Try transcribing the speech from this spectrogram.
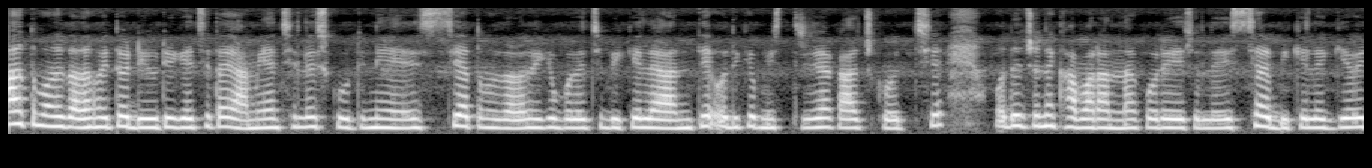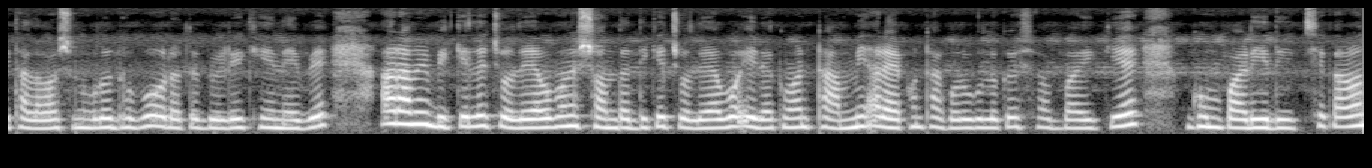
আর তোমাদের দাদাভাই তো ডিউটি গেছে, তাই আমি আর ছেলে স্কুটি নিয়ে এসেছি। আর তোমাদের দাদাভাইকে বলেছি বিকেলে আনতে, ওদিকে মিস্ত্রিরা কাজ করছে। ওদের জন্য খাবার রান্না করে চলে এসেছি। আর বিকেলে গিয়ে ওই থালা বাসনগুলো ধোবো, ওরা তো বেড়ে খেয়ে নেবে। আর আমি বিকেলে চলে যাব মানে সন্ধ্যার দিকে চলে যাব। এরকম আমার ঠাম্মি, আর এখন ঠাকুরগুলোকে সবাইকে ঘুম পাড়িয়ে দিচ্ছে, কারণ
